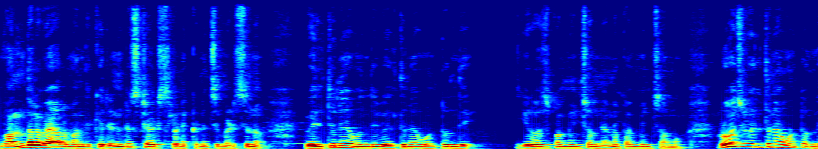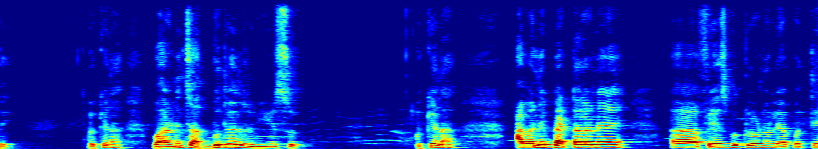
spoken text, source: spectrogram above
వందల వేల మందికి రెండు స్టేట్స్లో ఇక్కడి నుంచి మెడిసిన్ వెళ్తూనే ఉంది వెళ్తూనే ఉంటుంది. ఈరోజు పంపించాము నిన్న పంపించాము. రోజు వెళ్తూనే ఉంటుంది. ఓకేనా? వారి నుంచి అద్భుతమైన రివ్యూస్ ఓకేనా? అవన్నీ పెట్టాలనే ఫేస్బుక్లోనో లేకపోతే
